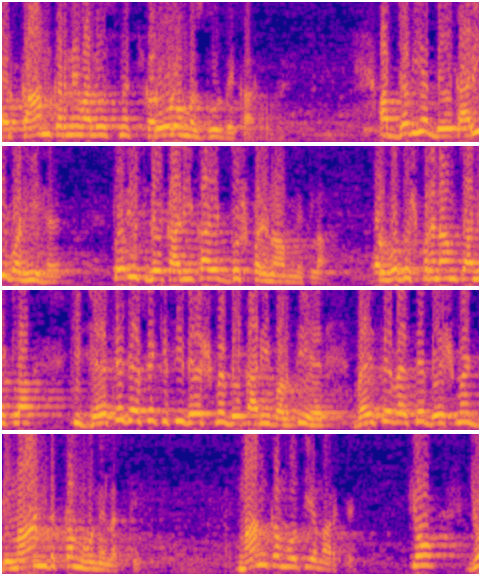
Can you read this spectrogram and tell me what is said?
और काम करने वाले उसमें करोड़ों मजदूर बेकार हो गए। अब जब ये बेकारी बढ़ी है तो इस बेकारी का एक दुष्परिणाम निकला। और वो दुष्परिणाम क्या निकला? कि जैसे जैसे किसी देश में बेकारी बढ़ती है, वैसे वैसे देश में डिमांड कम होने लगती है। मांग कम होती है मार्केट क्यों? जो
